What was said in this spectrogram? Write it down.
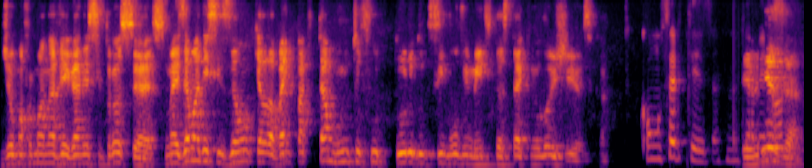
de alguma forma, navegar nesse processo. Mas é uma decisão que ela vai impactar muito o futuro do desenvolvimento das tecnologias. Cara. Com certeza. Beleza?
